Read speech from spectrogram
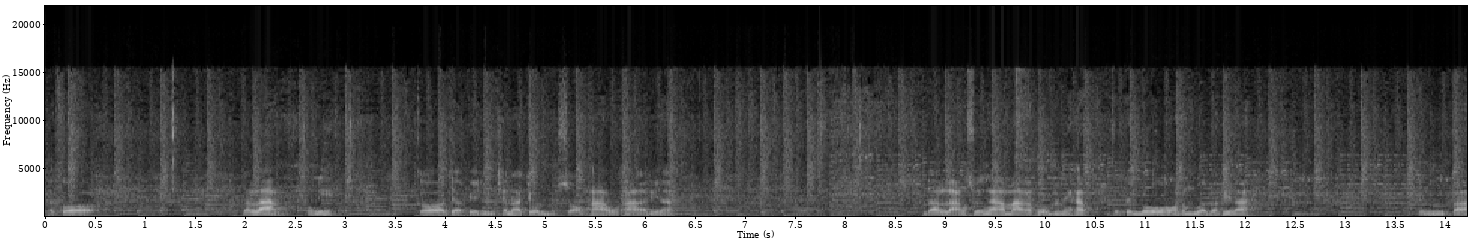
แล้วก็ด้านล่างตรงนี้ก็จะเป็นชนะจน 2565แล้วพี่นะ ด้านหลังสวยงามมากครับผมเห็นไหมครับ จะเป็นโล่ของตำรวจแล้วพี่นะ เป็นตา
